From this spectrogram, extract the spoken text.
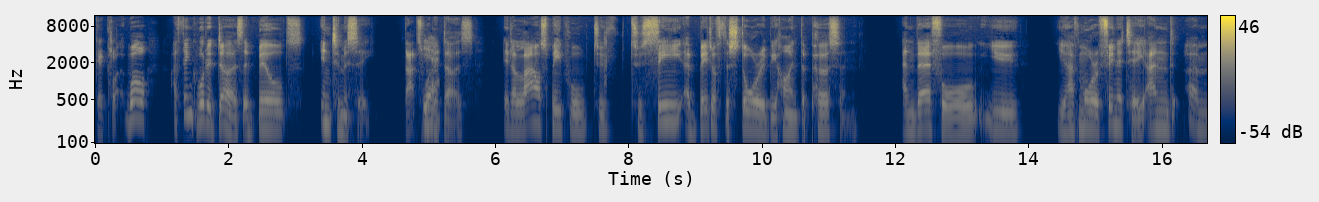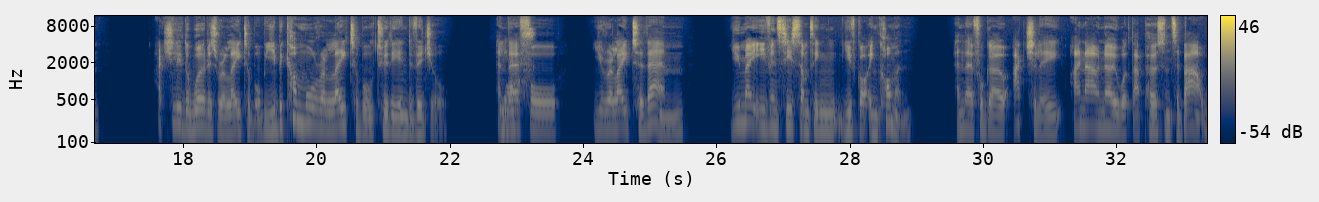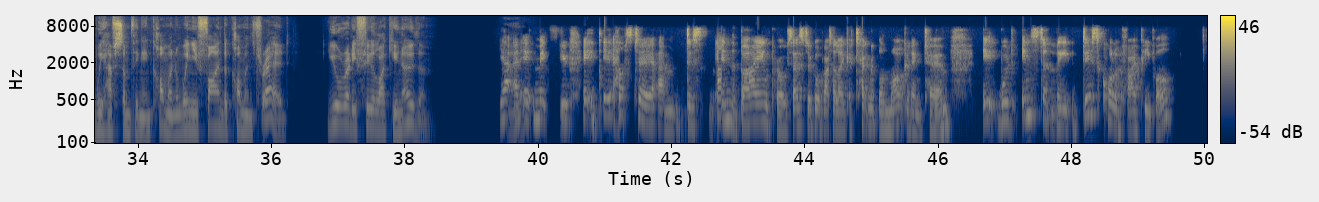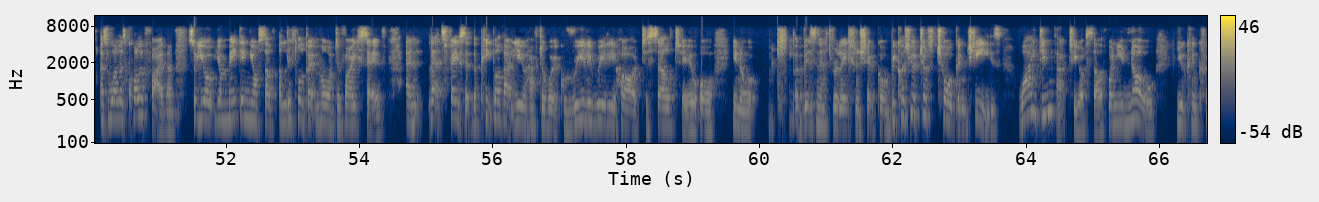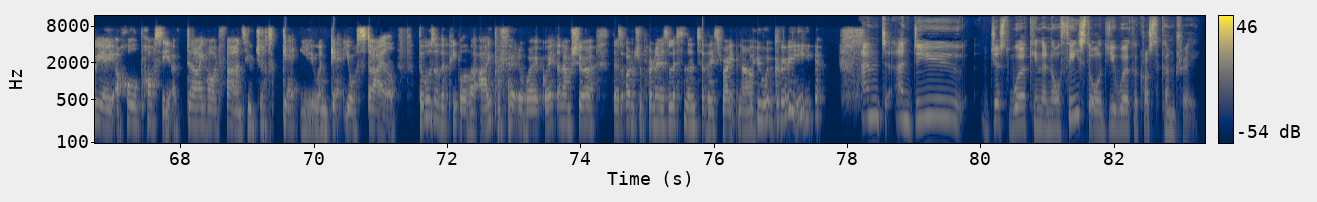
get, well, I think what it does, it builds intimacy. That's what yeah. it does. It allows people to, to see a bit of the story behind the person. And therefore you, you have more affinity and, um, actually the word is relatable, but you become more relatable to the individual. And yes. therefore you relate to them. You may even see something you've got in common and therefore go, actually, I now know what that person's about. We have something in common. And when you find the common thread, you already feel like you know them. Yeah, and it makes you, it, it helps to, um, dis, in the buying process, to go back to like a technical marketing term, it would instantly disqualify people as well as qualify them. So you're you're making yourself a little bit more divisive. And let's face it, the people that you have to work really, really hard to sell to or, you know, keep a business relationship going because you're just chalk and cheese. Why do that to yourself when you know you can create a whole posse of die-hard fans who just get you and get your style? Those are the people that I prefer to work with. And I'm sure there's entrepreneurs listening to this right now who agree. And and do you just work in the Northeast or do you work across the country?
